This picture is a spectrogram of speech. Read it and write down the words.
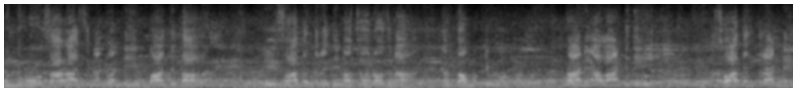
ముందుకు సాగాల్సినటువంటి బాధ్యత ఈ స్వాతంత్ర దినోత్సవం రోజున ఎంతో ముఖ్యము. కానీ అలాంటిది స్వాతంత్రాన్ని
